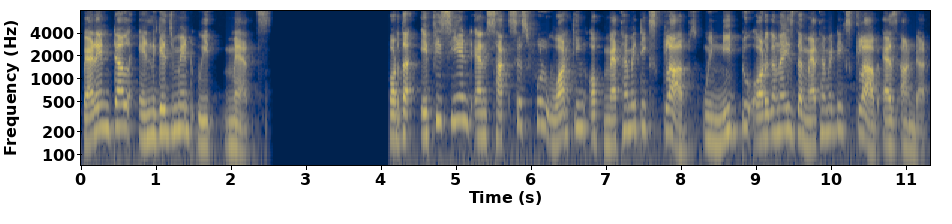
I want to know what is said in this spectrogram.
parental engagement with maths. For the efficient and successful working of mathematics clubs, we need to organize the mathematics club as under.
